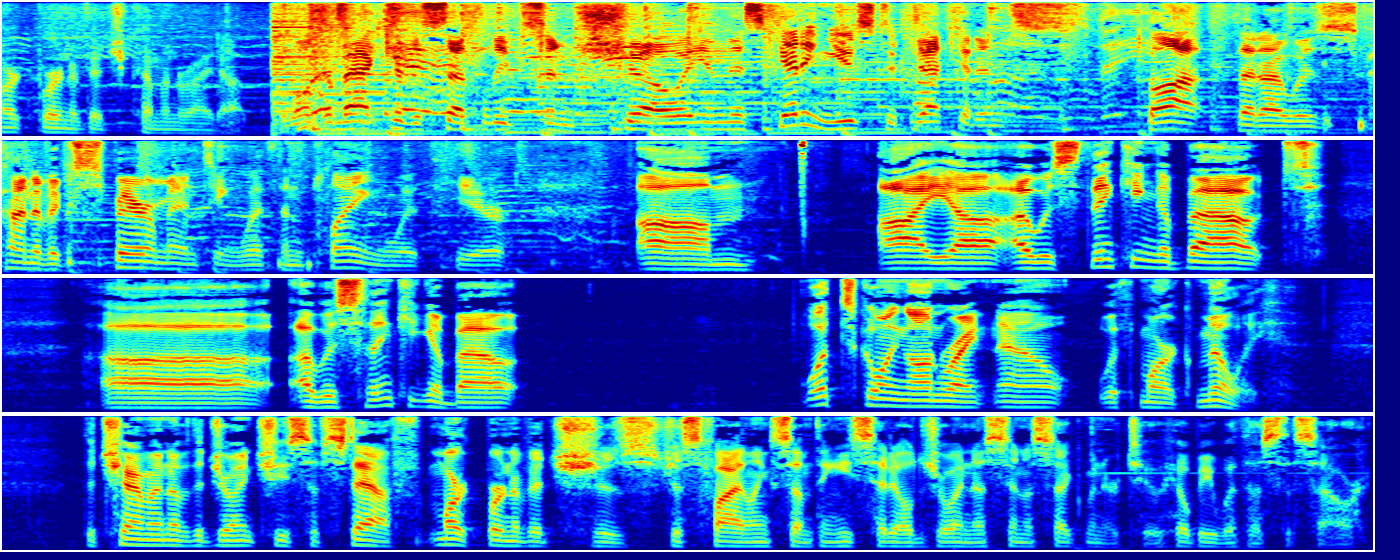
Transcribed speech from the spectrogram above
Mark Brnovich coming right up. Welcome back to the Seth Leibsohn Show. In this getting used to decadence thought that I was kind of experimenting with and playing with here, um, I uh, I was thinking about uh, I was thinking about what's going on right now with Mark Milley, the chairman of the Joint Chiefs of Staff. Mark Brnovich is just filing something. He said he'll join us in a segment or two. He'll be with us this hour.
